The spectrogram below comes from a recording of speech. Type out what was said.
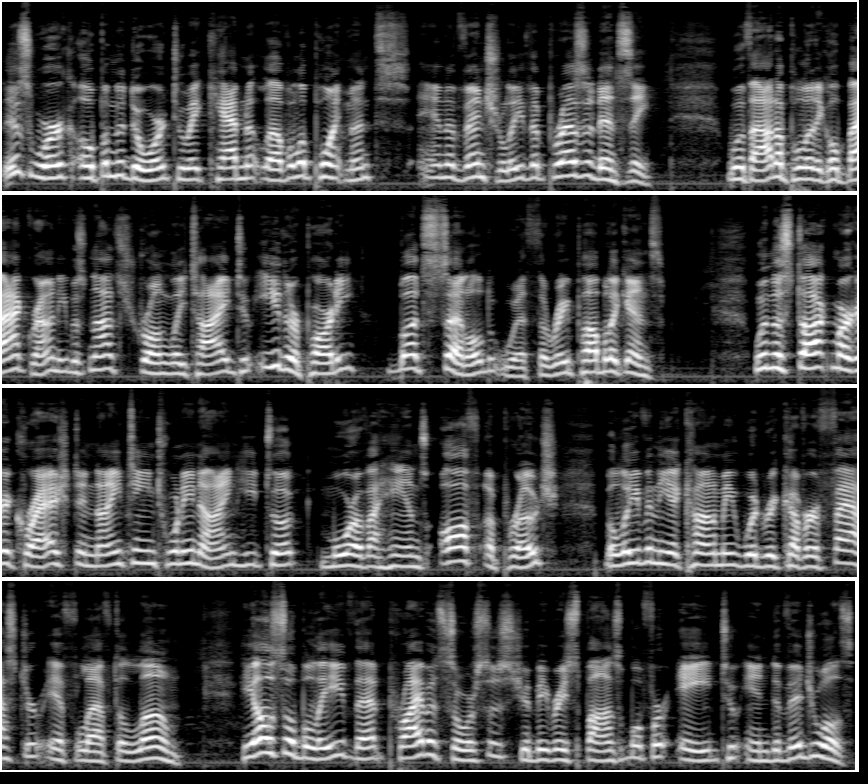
This work opened the door to a cabinet level appointment and eventually the presidency. Without a political background, he was not strongly tied to either party, but settled with the Republicans. When the stock market crashed in 1929, he took more of a hands off approach, believing the economy would recover faster if left alone. He also believed that private sources should be responsible for aid to individuals.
